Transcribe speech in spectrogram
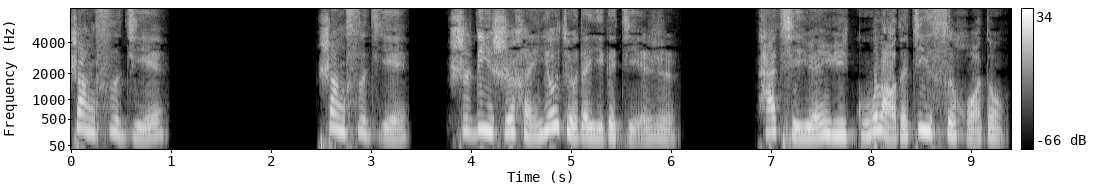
上巳节，上巳节是历史很悠久的一个节日，它起源于古老的祭祀活动。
